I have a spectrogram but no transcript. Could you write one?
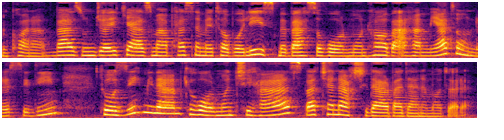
می کنم و از اونجایی که از مبحث متابولیسم به بحث هورمون ها و اهمیت اون رسیدیم توضیح میدم که هورمون چی هست و چه نقشی در بدن ما داره.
